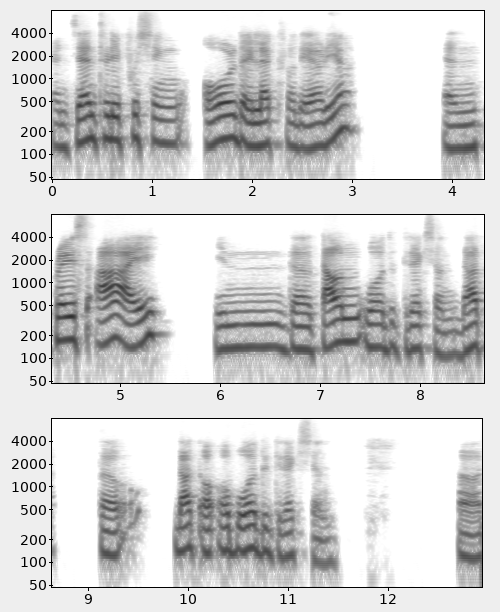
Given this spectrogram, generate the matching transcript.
and gently pushing all the electrode area. And place eye in the downward direction, not the not upward direction. Uh,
